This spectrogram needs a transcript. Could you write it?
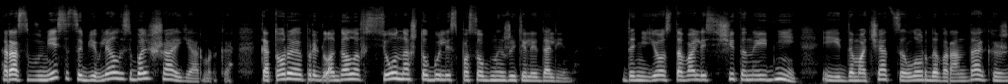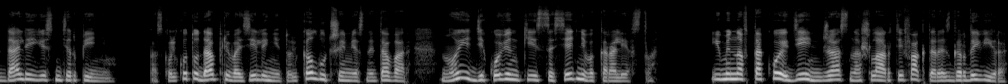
Раз в месяц объявлялась большая ярмарка, которая предлагала все, на что были способны жители долины. До нее оставались считанные дни, и домочадцы лорда Варандак ждали ее с нетерпением поскольку туда привозили не только лучший местный товар, но и диковинки из соседнего королевства. Именно в такой день Джаз нашла артефактора из Гордевира,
